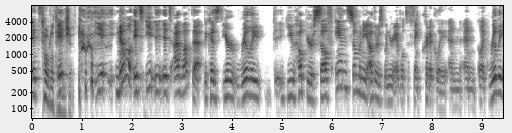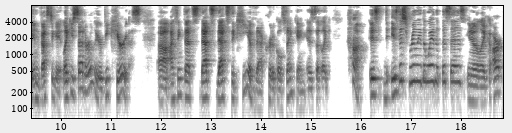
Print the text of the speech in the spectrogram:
it's total tangent. It, no, it's it's. I love that because you're really you help yourself and so many others when you're able to think critically and and like really investigate. Like you said earlier, be curious. Uh, I think that's that's that's the key of that critical thinking is that like huh is is this really the way that this is you know like are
